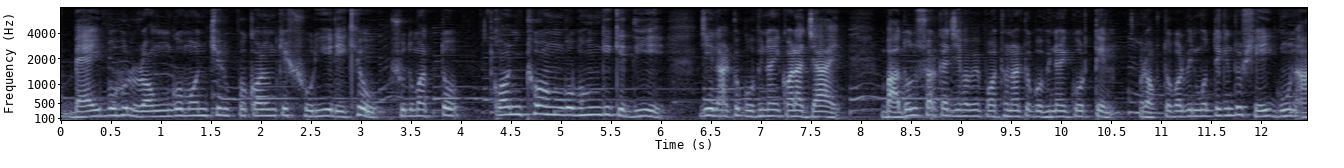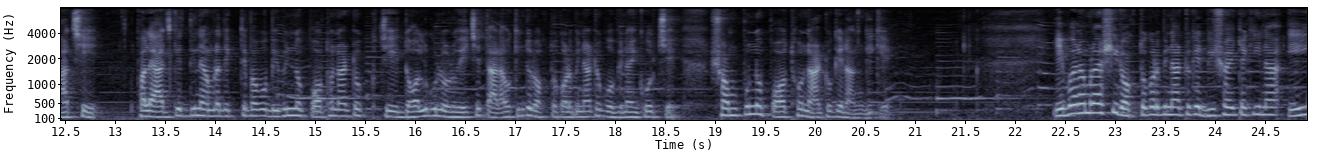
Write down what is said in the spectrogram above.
ব্যয়বহুল রঙ্গমঞ্চের উপকরণকে সরিয়ে রেখেও শুধুমাত্র কণ্ঠ অঙ্গভঙ্গিকে দিয়ে যে নাটক অভিনয় করা যায়, বাদল সরকার যেভাবে পথনাটক অভিনয় করতেন রক্তকর্মীর মধ্যে কিন্তু সেই গুণ আছে। ফলে আজকের দিনে আমরা দেখতে পাবো বিভিন্ন পথনাটক যে দলগুলো রয়েছে, তারাও কিন্তু রক্তকর্মী নাটক অভিনয় করছে, সম্পূর্ণ পথ নাটকের আঙ্গিকে। এবার আমরা আসি রক্তকর্মী নাটকের বিষয়টা কি না? এই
